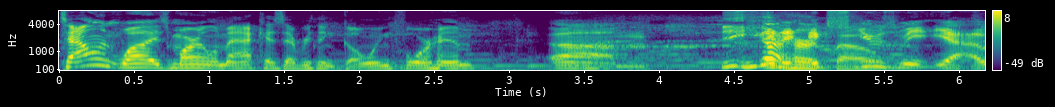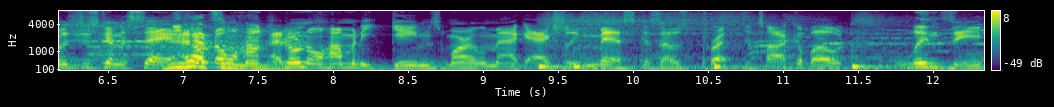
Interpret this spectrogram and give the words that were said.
Talent wise, Marlon Mack has everything going for him. Um, He, he got hurt. Excuse though. me. Yeah, I was just gonna say He I don't know how, I don't know how many games Marlon Mack actually missed because I was prepped to talk about Lindsay.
